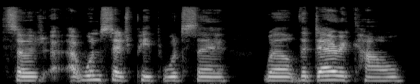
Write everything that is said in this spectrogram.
so at one stage people would say, well, the dairy cow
